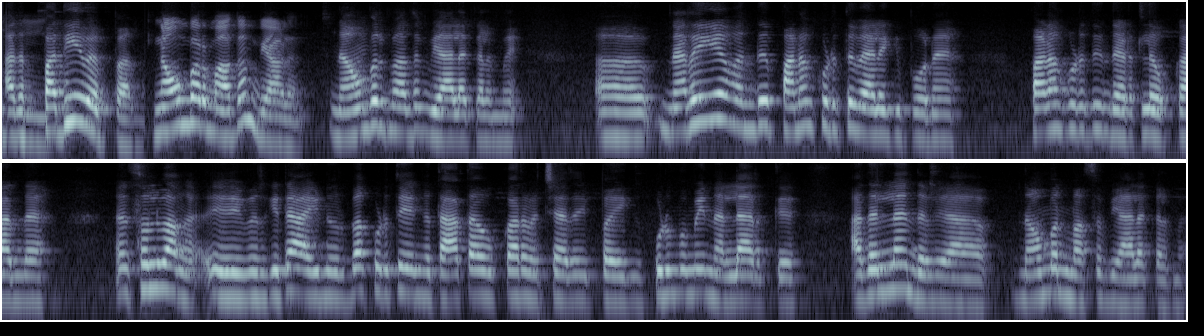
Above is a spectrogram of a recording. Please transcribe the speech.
அதை. பதிய வைப்பாங்க. நவம்பர் மாதம் வியாழன். நவம்பர் மாதம் வியாழக்கிழமை. ஆஹ் நிறைய வந்து பணம் கொடுத்து வேலைக்கு போனேன். பணம் கொடுத்து இந்த இடத்துல உட்கார்ந்தேன். அஹ் சொல்லுவாங்க. "இ- இவர்கிட்ட ஐநூறுரூபா கொடுத்து எங்கள் தாத்தா உட்கார வச்சாரு. இப்போ எங்கள் குடும்பமே நல்லா இருக்கு. அதெல்லாம் இந்த வியா- நவம்பர் மாதம் வியாழக்கிழமை.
